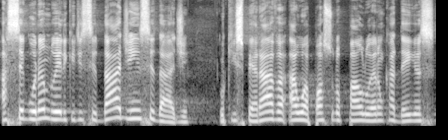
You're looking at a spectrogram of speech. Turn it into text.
assegurando ele que de cidade em cidade, o que esperava ao apóstolo Paulo eram cadeias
